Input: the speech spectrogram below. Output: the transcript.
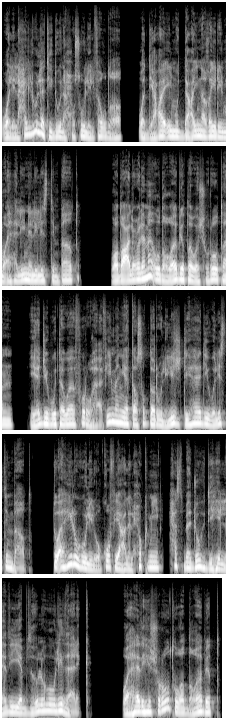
وللحيلولة دون حصول الفوضى وادعاء المدعين غير المؤهلين للاستنباط وضع العلماء ضوابط وشروطا يجب توافرها في من يتصدر للاجتهاد والاستنباط تؤهله للوقوف على الحكم حسب جهده الذي يبذله لذلك. وهذه الشروط والضوابط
